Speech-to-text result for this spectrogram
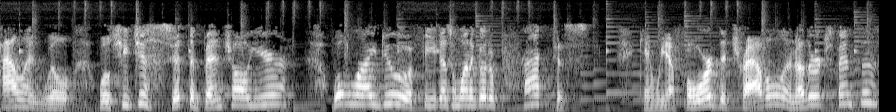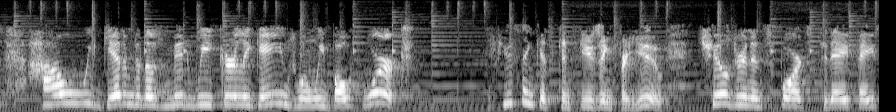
talent? Will, will she just sit the bench all year? What will I do if he doesn't want to go to practice? Can we afford the travel and other expenses? How will we get him to those midweek early games when we both work? If you think it's confusing for you, children in sports today face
